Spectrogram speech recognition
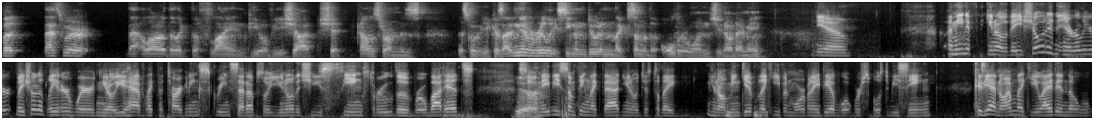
but that's where that a lot of the like the flying POV shot shit comes from is this movie because I've never really seen them do it in like some of the older ones. You know what I mean? Yeah. I mean, if you know, they showed it earlier. They showed it later, where you know you have like the targeting screen set up, so you know that she's seeing through the robot heads. Yeah. So maybe something like that, you know, just to like, you know, I mean, give like even more of an idea of what we're supposed to be seeing. Because yeah, no, I'm like you. I didn't know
